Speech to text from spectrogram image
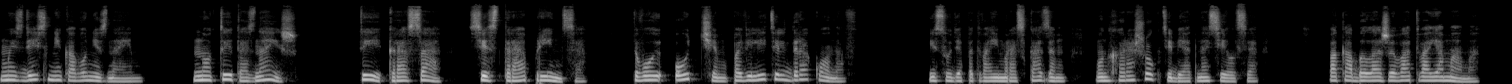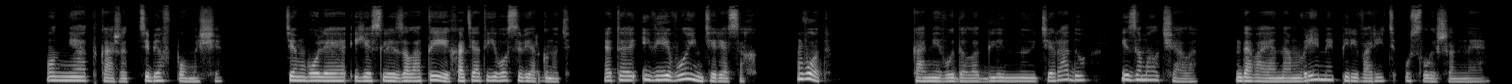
Мы здесь никого не знаем, Но ты-то знаешь, ты краса, сестра принца, твой отчим — повелитель драконов. И, судя по твоим рассказам, он хорошо к тебе относился, пока была жива твоя мама. Он не откажет тебе в помощи. Тем более, если золотые хотят его свергнуть. Это и в его интересах. Вот». Ками выдала длинную тираду и замолчала, давая нам время переварить услышанное.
